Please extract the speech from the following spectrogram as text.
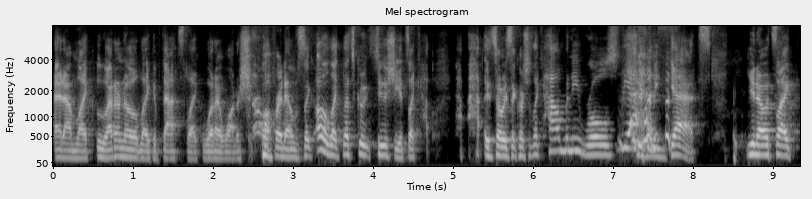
and I'm like, ooh, I don't know, like if that's like what I want to show off right now. It's like, oh, like let's go eat sushi. It's like, h- h- it's always the question, like, how many rolls should we get? You know, it's like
